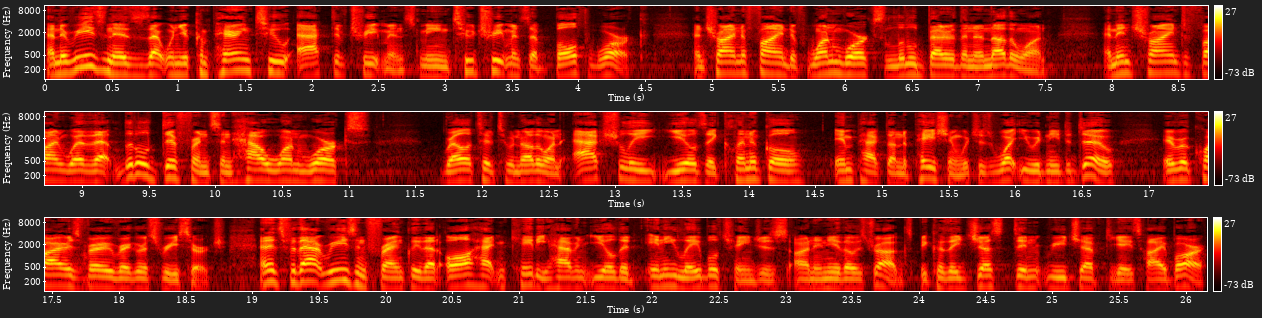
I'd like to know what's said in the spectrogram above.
And the reason is, is that when you're comparing two active treatments, meaning two treatments that both work, and trying to find if one works a little better than another one, and then trying to find whether that little difference in how one works relative to another one actually yields a clinical impact on the patient, which is what you would need to do, it requires very rigorous research. And it's for that reason, frankly, that ALLHAT and CATIE haven't yielded any label changes on any of those drugs because they just didn't reach FDA's high bar.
